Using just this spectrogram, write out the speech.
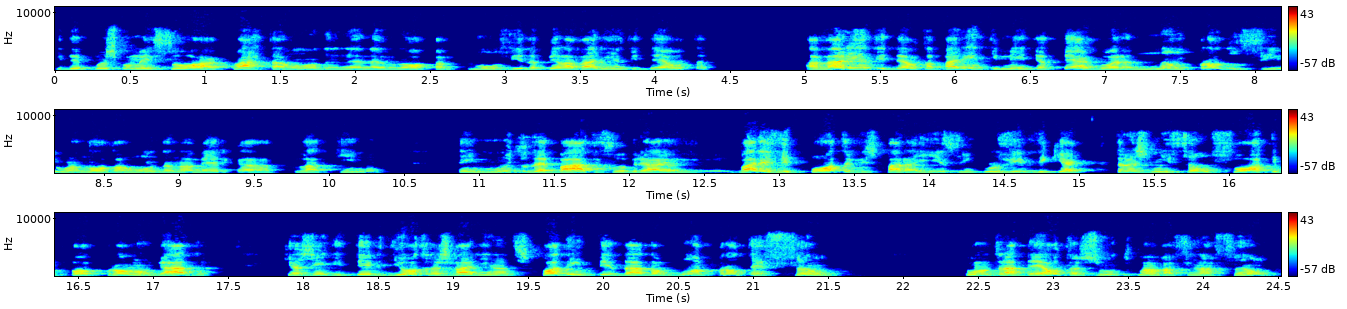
e depois começou a quarta onda né, na Europa, movida pela variante Delta. A variante Delta, aparentemente, até agora, não produziu uma nova onda na América Latina. tem muito debate sobre várias hipóteses para isso, inclusive de que a transmissão forte e prolongada que a gente teve de outras variantes podem ter dado alguma proteção contra a Delta junto com a vacinação,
